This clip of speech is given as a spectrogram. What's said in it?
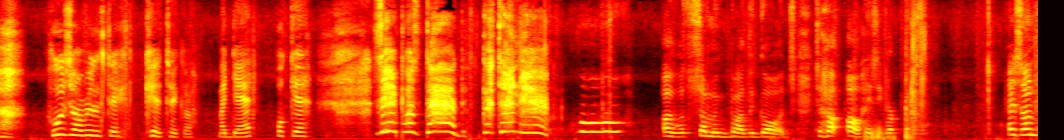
Who's your real caretaker? My dad? Okay. Zebra's dad! Get in here! Oh, I was summoned by the gods to help. Oh, hey, Zebra. Hey, son.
